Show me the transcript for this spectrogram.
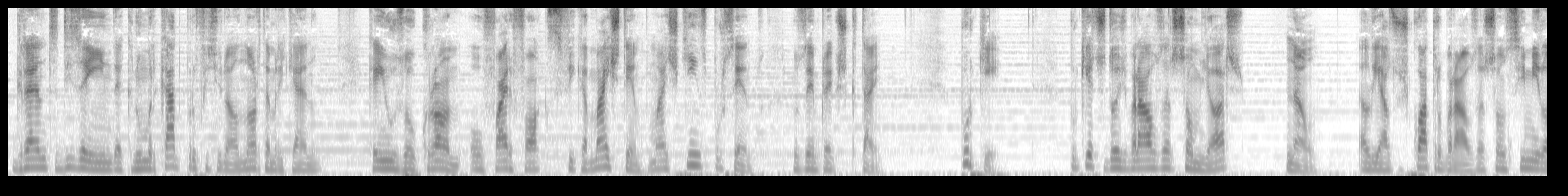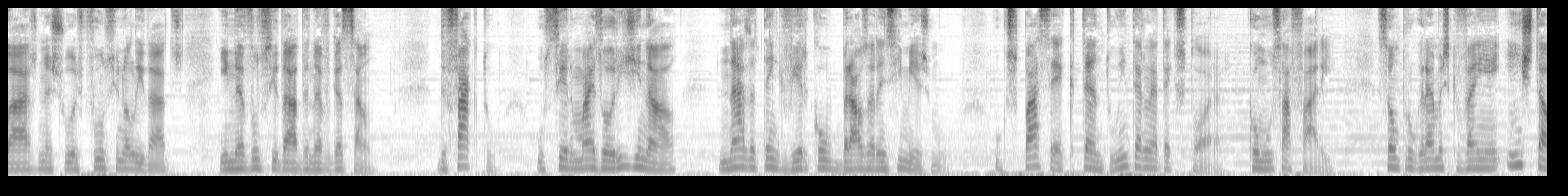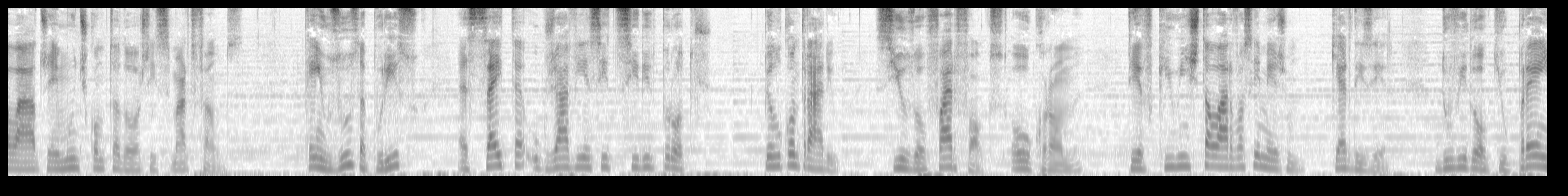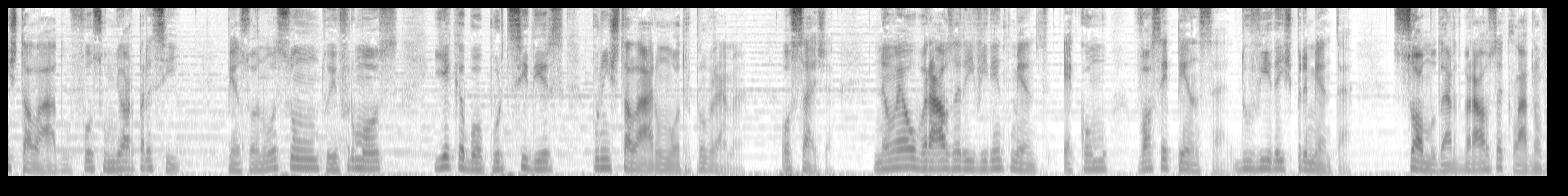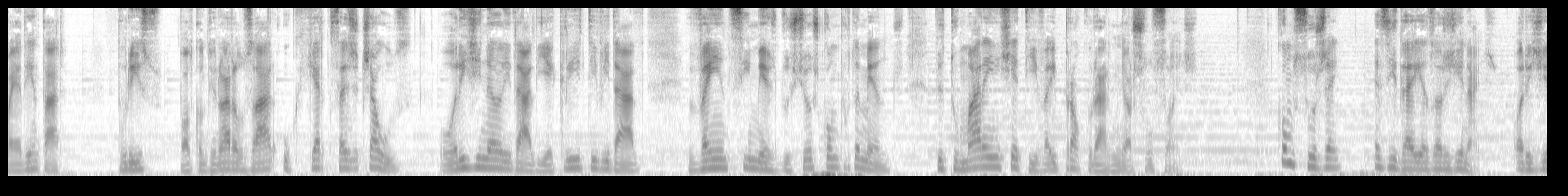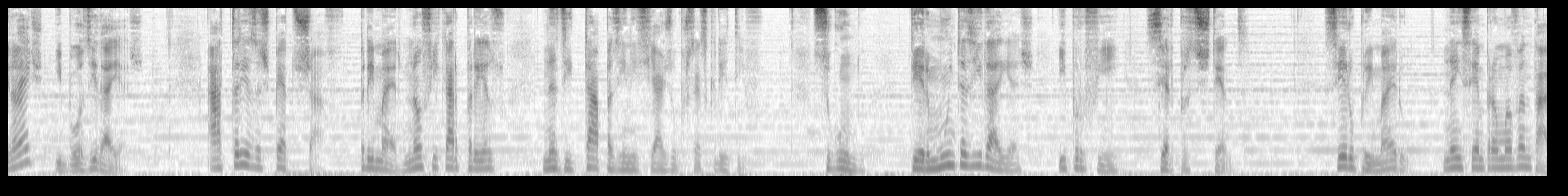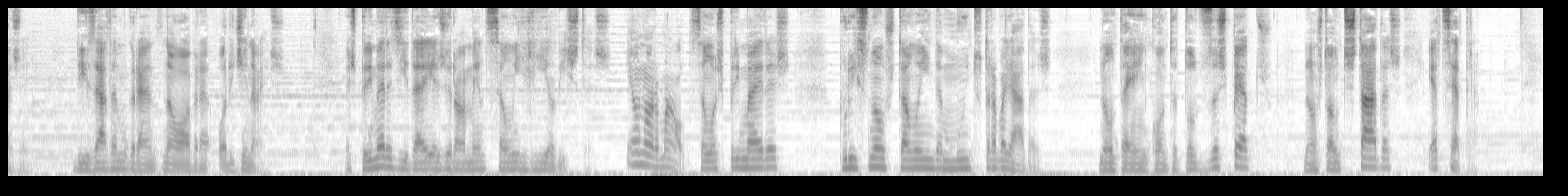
Grant diz ainda que no mercado profissional norte-americano, quem usa o Chrome ou o Firefox fica mais tempo, mais 15%, nos empregos que tem. Porquê? Porque estes dois browsers são melhores? Não. Aliás, os quatro browsers são similares nas suas funcionalidades e na velocidade de navegação. De facto, o ser mais original nada tem a ver com o browser em si mesmo. O que se passa é que tanto o Internet Explorer como o Safari são programas que vêm instalados em muitos computadores e smartphones. Quem os usa, por isso, aceita o que já havia sido decidido por outros. Pelo contrário, se usa o Firefox ou o Chrome, teve que o instalar você mesmo. Quer dizer, duvidou que o pré-instalado fosse o melhor para si. Pensou no assunto, informou-se e acabou por decidir-se por instalar um outro programa. Ou seja, não é o browser, evidentemente, é como você pensa, duvida e experimenta. Só mudar de browser, claro, não vai adiantar. Por isso, pode continuar a usar o que quer que seja que já use. A originalidade e a criatividade vêm de si mesmo, dos seus comportamentos, de tomar a iniciativa e procurar melhores soluções. Como surgem as ideias originais? Originais e boas ideias. Há três aspectos-chave. Primeiro, não ficar preso nas etapas iniciais do processo criativo. Segundo, ter muitas ideias e, por fim, ser persistente. Ser o primeiro nem sempre é uma vantagem, diz Adam Grant na obra Originais. As primeiras ideias geralmente são irrealistas. É o normal, são as primeiras, por isso não estão ainda muito trabalhadas. Não têm em conta todos os aspectos, não estão testadas, etc.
